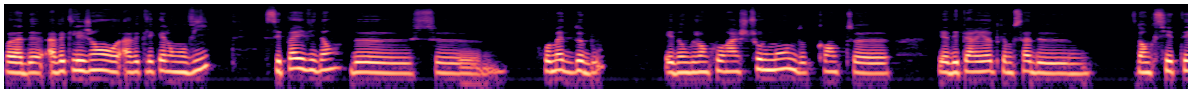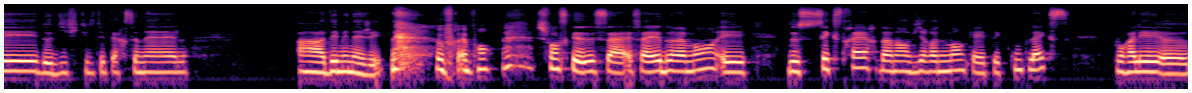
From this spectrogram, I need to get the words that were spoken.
voilà, avec les gens avec lesquels on vit, c'est pas évident de se remettre debout. Et donc j'encourage tout le monde quand euh, il y a des périodes comme ça de d'anxiété, de difficultés personnelles, à déménager. vraiment, je pense que ça, ça, aide vraiment et de s'extraire d'un environnement qui a été complexe pour aller euh,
